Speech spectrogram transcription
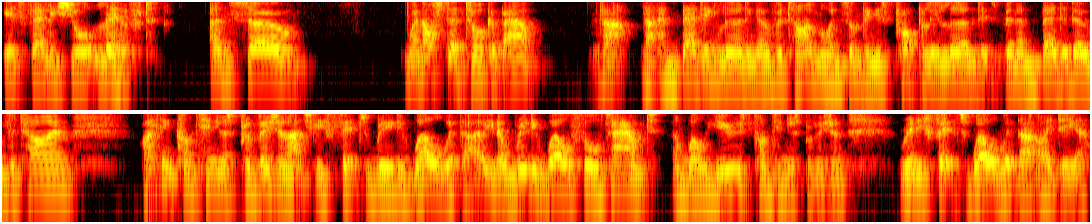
is fairly short lived and so when Ofsted talk about that that embedding learning over time, or when something is properly learned, it's been embedded over time. I think continuous provision actually fits really well with that. You know, really well thought out and well used continuous provision really fits well with that idea.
